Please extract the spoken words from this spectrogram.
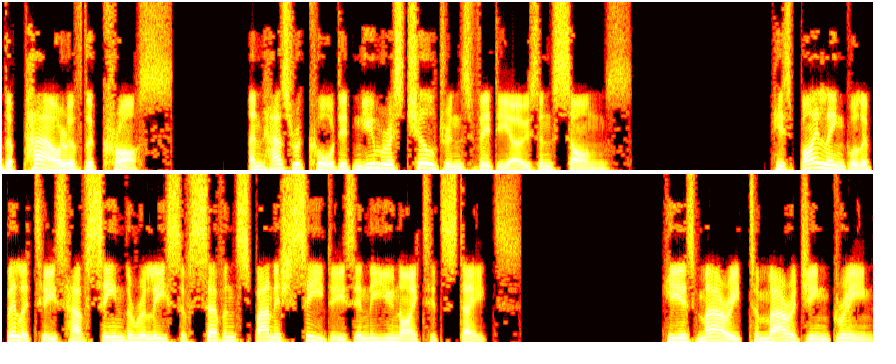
The Power of the Cross, and has recorded numerous children's videos and songs. His bilingual abilities have seen the release of seven Spanish CDs in the United States. He is married to Marijean Green,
